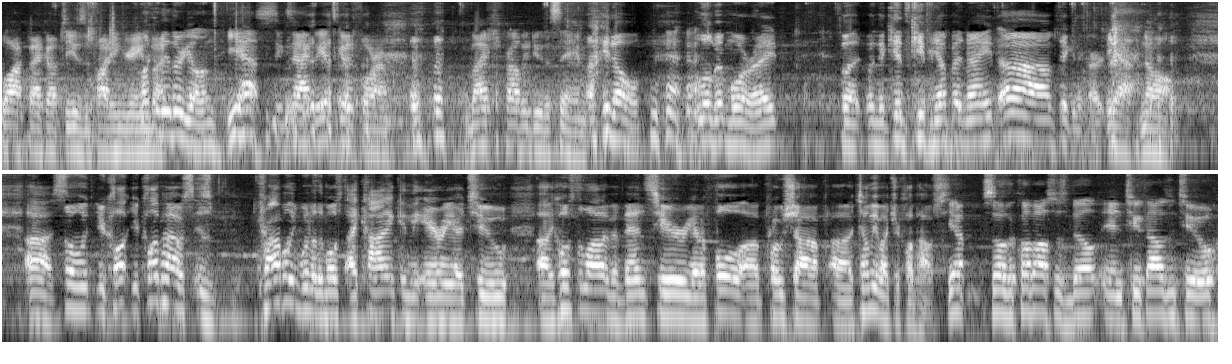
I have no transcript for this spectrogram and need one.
walk back up to use the putting green. Luckily, but- they're young. yes, exactly. It's good for them. but I should probably do the same. I know, a little bit more, right? But when the kids keep you up at night, ah, I'm taking the cart. Yeah. No. Uh, so your cl- your clubhouse is probably one of the most iconic in the area too. Uh, host a lot of events here. You got a full uh, pro shop. Uh, tell me about your clubhouse. Yep. So the clubhouse was built in 2002.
